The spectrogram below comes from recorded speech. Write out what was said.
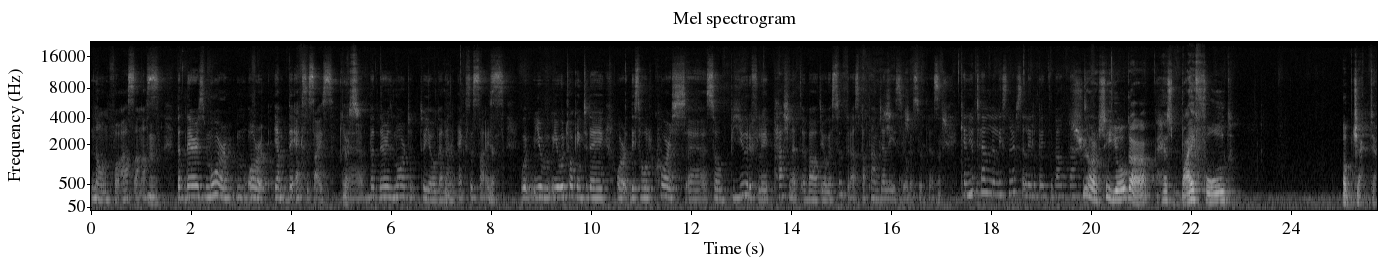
known for asanas, Mm. but there is more, or yeah, the exercise. Yes. Uh, but there is more to, to yoga than exercise. Yeah. You, you were talking today, or this whole course, uh, so beautifully passionate about Yoga Sutras, Patanjali's Yes. Yoga Sutras. Yes. Can you tell the listeners a little bit about that? Sure. See, yoga has bifold objective,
